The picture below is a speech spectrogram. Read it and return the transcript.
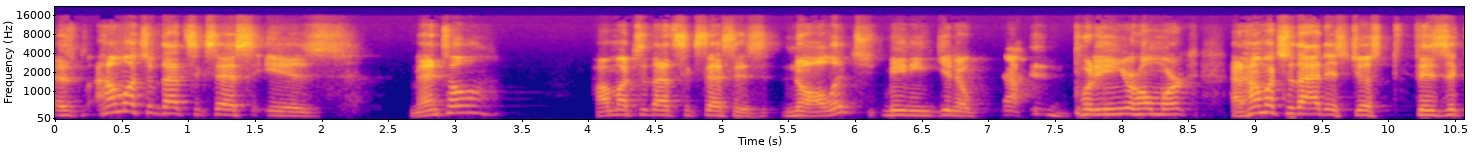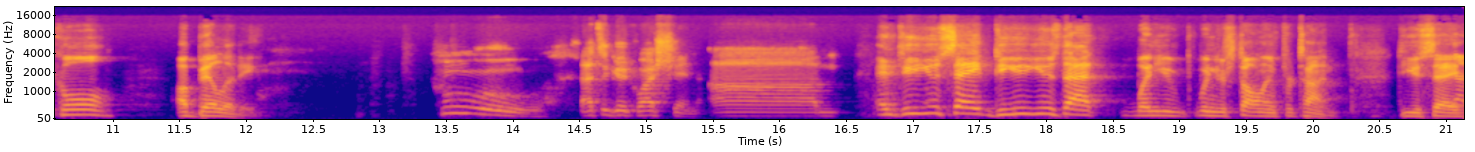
As how much of that success is mental? How much of that success is knowledge meaning you know yeah. putting in your homework? And how much of that is just physical ability? Ooh, that's a good question. Um and do you say do you use that when you when you're stalling for time? Do you say yeah,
